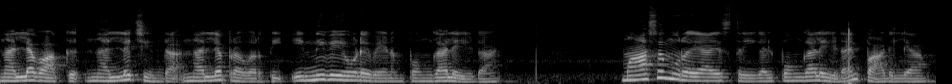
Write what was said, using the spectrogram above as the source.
നല്ല വാക്ക്, നല്ല ചിന്ത, നല്ല പ്രവൃത്തി എന്നിവയോടെ വേണം പൊങ്കാലയിടാൻ. മാസമുറയായ സ്ത്രീകൾ പൊങ്കാലയിടാൻ പാടില്ല.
